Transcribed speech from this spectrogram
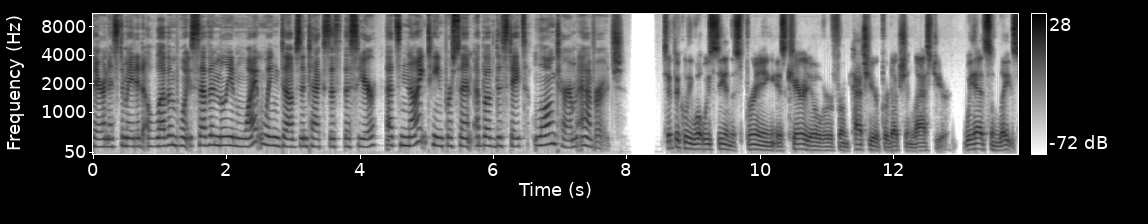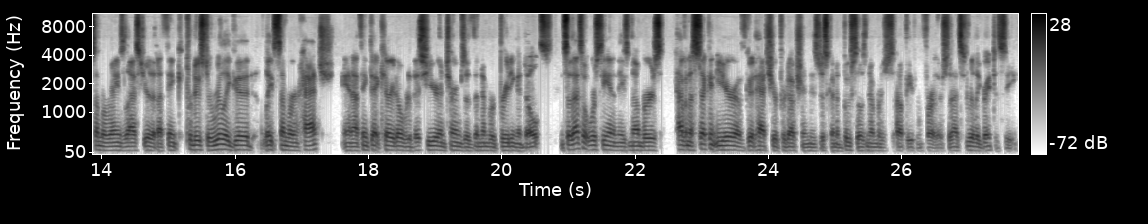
There are an estimated 11.7 million white winged doves in Texas this year. That's 19% above the state's long term average. Typically, what we see in the spring is carryover from hatch-year production last year. We had some late summer rains last year that I think produced a really good late summer hatch. And I think that carried over to this year in terms of the number of breeding adults. And so that's what we're seeing in these numbers. Having a second year of good hatch-year production is just going to boost those numbers up even further. So that's really great to see.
